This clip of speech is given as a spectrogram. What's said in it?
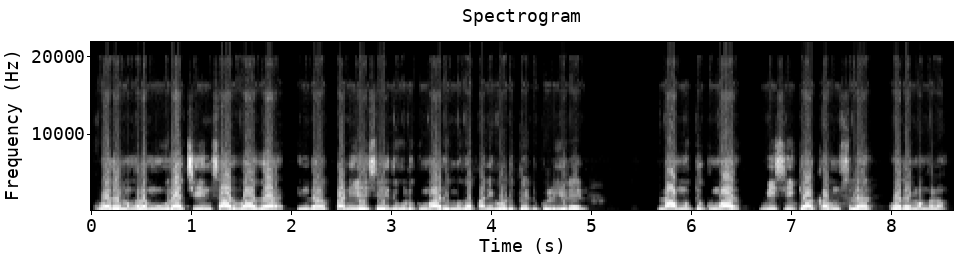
கோதைமங்கலம் ஊராட்சியின் சார்பாக இந்த பணியை செய்து கொடுக்குமாறு மிக பணிவோடு கேட்டுக்கொள்கிறேன். நான் முத்துக்குமார் பிசிகா கவுன்சிலர் கோதைமங்கலம்.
